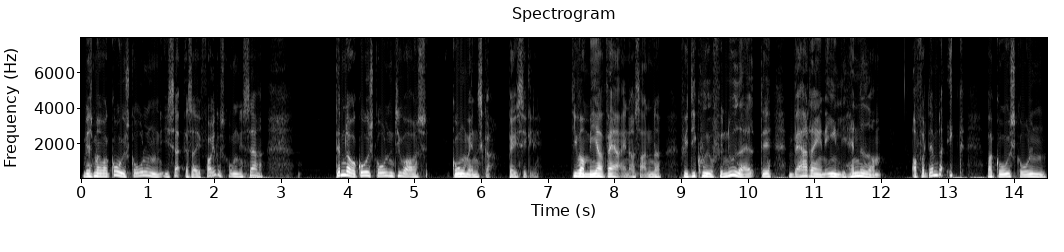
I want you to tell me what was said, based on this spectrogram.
Hvis man var god i skolen, især, altså i folkeskolen især, dem der var gode i skolen, de var også gode mennesker, basically. De var mere værd end os andre, fordi de kunne jo finde ud af alt det, hverdagen egentlig handlede om. Og for dem, der ikke var gode i skolen,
